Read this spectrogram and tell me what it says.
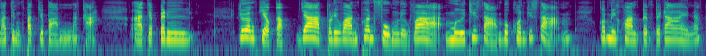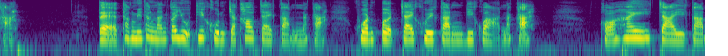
มาถึงปัจจุบันนะคะ อาจจะเป็นเรื่องเกี่ยวกับญาติบริวารเพื่อนฝูง หรือว่ามือที่3บุคคลที่3ก็มีความเป็นไปได้นะคะแต่ทั้งนี้ทั้งนั้นก็อยู่ที่คุณจะเข้าใจกันนะคะ ควรเปิดใจคุยกันดีกว่านะคะ ขอให้ใจกัน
